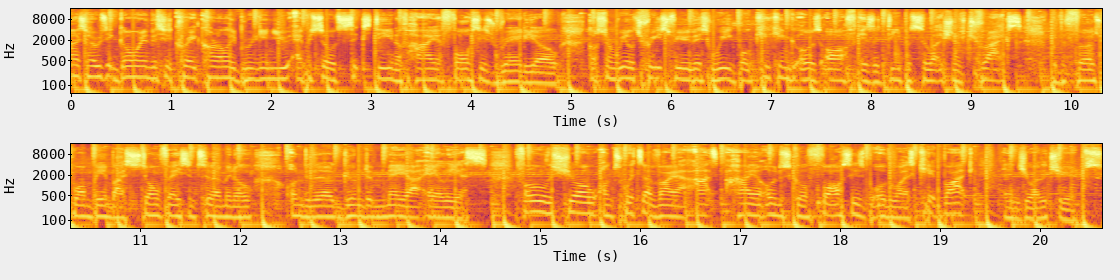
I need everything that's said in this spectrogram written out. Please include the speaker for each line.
Speaker 1: guys, how's it going? This is Craig Connelly bringing you episode 16 of Higher Forces Radio. Got some real treats for you this week, but kicking us off is a deeper selection of tracks, with the first one being by Stoneface and Terminal under the Gundam Maya alias. Follow the show on Twitter via at higher underscore forces, but otherwise kick back and enjoy the tunes.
